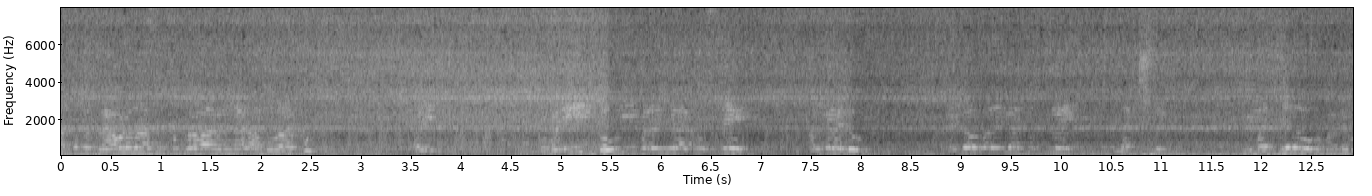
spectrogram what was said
అందుకు శ్రావణ మాసం శుక్రవారం నాడు అమ్మవారి పూజ. ఒకటి గౌరీ పరంగా చూస్తే మంగళ రెండవ పరంగా చూస్తే లక్ష్మి. ఈ మధ్యలో ఒక పండుగ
